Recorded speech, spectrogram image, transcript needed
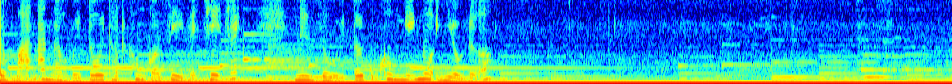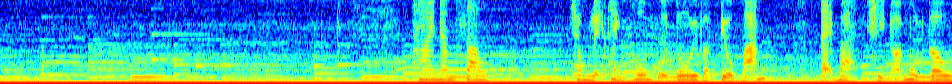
Tiểu mãn ăn ở với tôi thật không có gì phải chê trách, Nên rồi tôi cũng không nghĩ ngợi nhiều nữa. Hai năm sau, Trong lễ thành hôn của tôi và Tiểu Mãn, Đại bản chỉ nói một câu,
